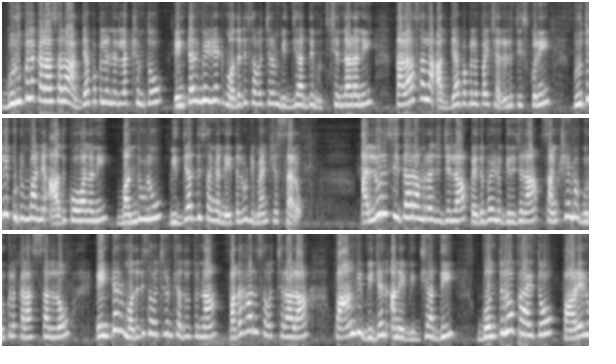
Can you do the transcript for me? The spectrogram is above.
గురుకుల కళాశాల అధ్యాపకుల నిర్లక్ష్యంతో ఇంటర్మీడియట్ మొదటి సంవత్సరం విద్యార్థి మృతి చెందాడని కళాశాల అధ్యాపకులపై చర్యలు తీసుకుని మృతుని కుటుంబాన్ని ఆదుకోవాలని బంధువులు విద్యార్థి సంఘ నేతలు డిమాండ్ చేశారు. అల్లూరి సీతారామరాజు జిల్లా పెదబైలు గిరిజన సంక్షేమ గురుకుల కళాశాలలో ఇంటర్ మొదటి సంవత్సరం చదువుతున్న పదహారు సంవత్సరాల పాంగి విజన్ అనే విద్యార్థి గొంతులో కాయతో పాడేరు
